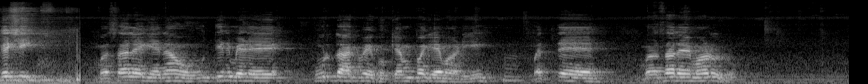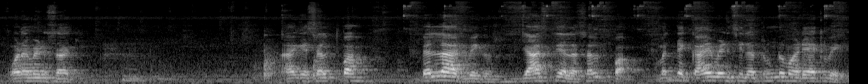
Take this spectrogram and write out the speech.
ಗಸಿ. ಮಸಾಲೆಗೆ ನಾವು ಉದ್ದಿನ ಬೇಳೆ ಹುರಿದು ಹಾಕಬೇಕು ಕೆಂಪಗೆ ಮಾಡಿ. ಮತ್ತೆ ಮಸಾಲೆ ಮಾಡೋದು ಒಣಮೆಣಸು ಹಾಕಿ. ಹಾಗೆ ಸ್ವಲ್ಪ ಬೆಲ್ಲ ಹಾಕಬೇಕು. ಜಾಸ್ತಿ ಅಲ್ಲ ಸ್ವಲ್ಪ. ಮತ್ತೆ ಕಾಯಿ ಮೆಣಸಿನ ತುಂಡು ಮಾಡಿ ಹಾಕಬೇಕು.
